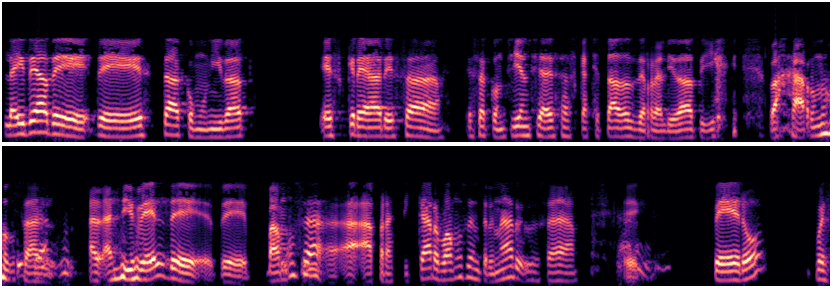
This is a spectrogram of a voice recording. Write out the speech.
la idea de, de esta comunidad es crear esa esa conciencia, esas cachetadas de realidad y bajarnos al, al, nivel de, de vamos a, a, practicar, vamos a entrenar, o sea, eh, pero pues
